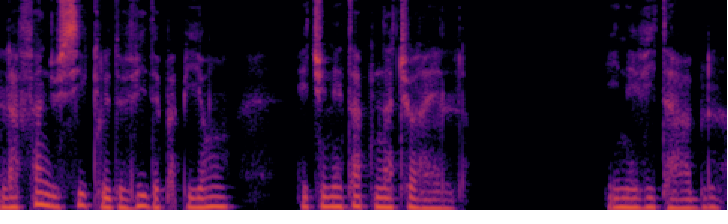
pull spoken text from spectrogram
La fin du cycle de vie des papillons est une étape naturelle, inévitable,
